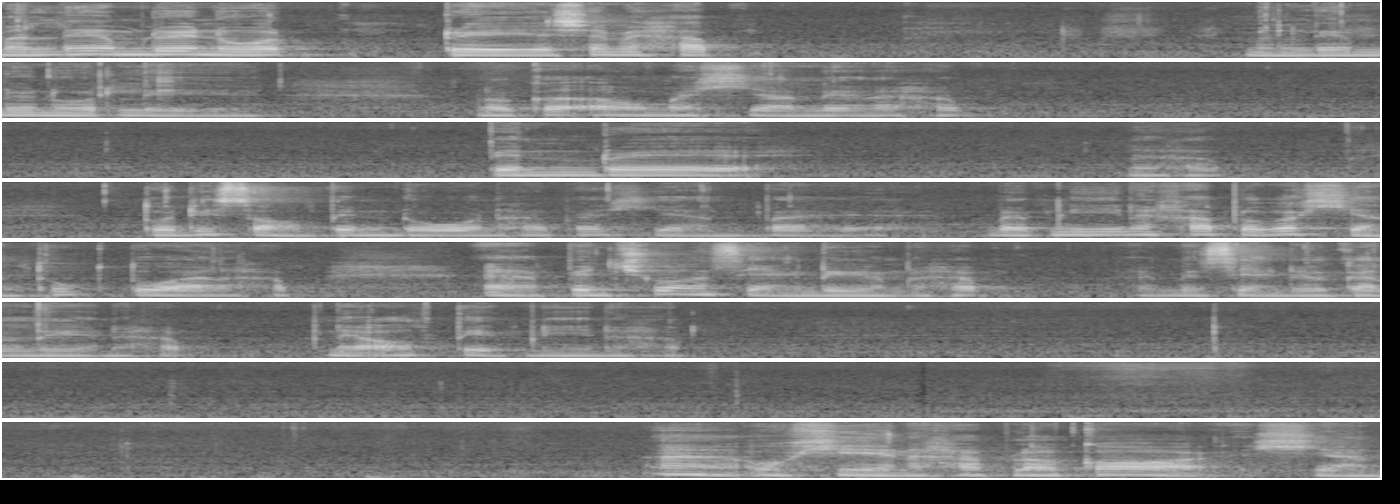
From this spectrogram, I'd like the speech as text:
มันเริ่มด้วยโน้ต เรใช่ไหมครับ มันเริ่มด้วยโน้ตเรเราก็เอามาเขียนเลยนะครับ เป็นเรนะครับ ตัวที่ 2 เป็นโดนะครับ ก็เขียนไปแบบนี้นะครับ เราก็เขียนทุกตัวนะครับ อ่า เป็นช่วงเสียงเดิมนะครับ เป็นเสียงเดียวกันเลยนะครับ ในออกเทปนี้นะครับอ่าโอเคนะครับ แล้วก็เขียน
